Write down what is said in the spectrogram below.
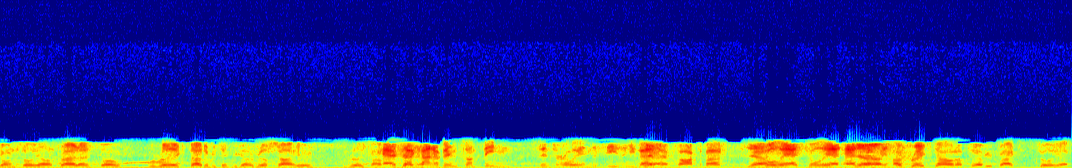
Going to Joliet on Friday, so we're really excited. We think we got a real shot here. We're really confident. Has that kind of been something since early in the season you guys Yeah. have talked about? Yeah. Joliet, Joliet has that been Yeah, our breakdown up to every practice Joliet.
